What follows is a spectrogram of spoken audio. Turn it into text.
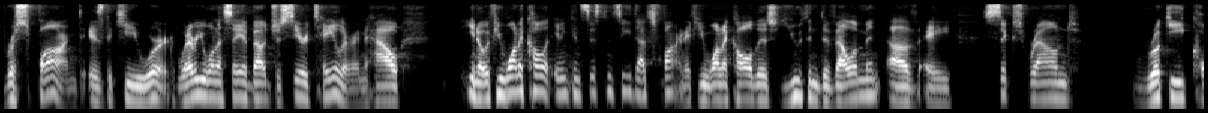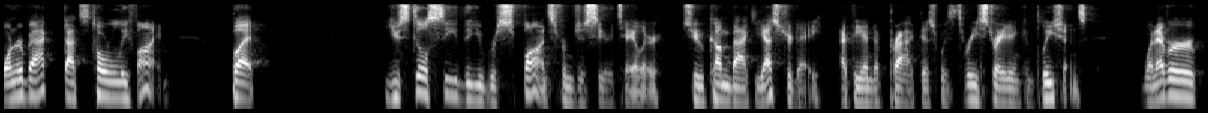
respond is the key word. Whatever you want to say about Ja'Sir Taylor and how, you know, if you want to call it inconsistency, that's fine. If you want to call this youth and development of a six round rookie cornerback, that's totally fine. But you still see the response from Ja'Sir Taylor to come back yesterday at the end of practice with three straight incompletions. Whenever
